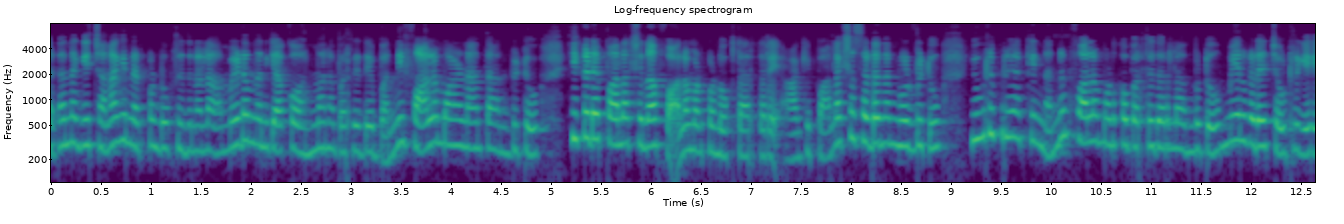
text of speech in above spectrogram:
ಸಡನ್ ಆಗಿ ಚೆನ್ನಾಗಿ ನಡ್ಕೊಂಡು ಹೋಗ್ತಿದ್ದಾನಲ್ಲ. ಮೇಡಮ್, ನನಗೆ ಯಾಕೋ ಅನುಮಾನ ಬರ್ತಿದೆ. ಬನ್ನಿ ಫಾಲೋ ಮಾಡೋಣ ಅಂತ ಅಂದ್ಬಿಟ್ಟು ಈ ಕಡೆ ಪಾಲಾಕ್ಷನ ಫಾಲೋ ಮಾಡ್ಕೊಂಡು ಹೋಗ್ತಾ ಇರ್ತಾರೆ ಹಾಗೆ ಪಾಲಾಕ್ಷ ಸಡನ್ನಾಗಿ ನೋಡಿಬಿಟ್ಟು ಇವರಿಬ್ಬರು ಯಾಕೆ ನನ್ನನ್ನು ಫಾಲೋ ಮಾಡ್ಕೊ ಬರ್ತಿದಾರಲ್ಲ? ಅಂದ್ಬಿಟ್ಟು ಮೇಲ್ಗಡೆ ಚೌಟ್ರಿಗೆ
